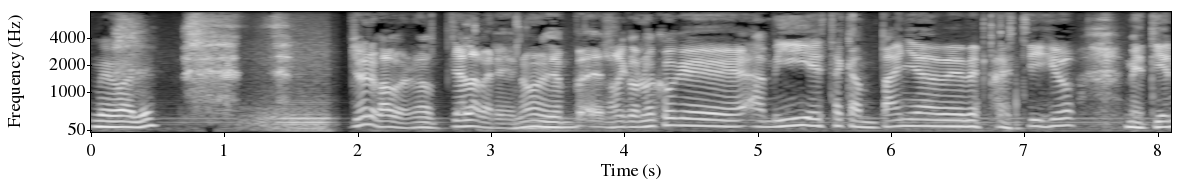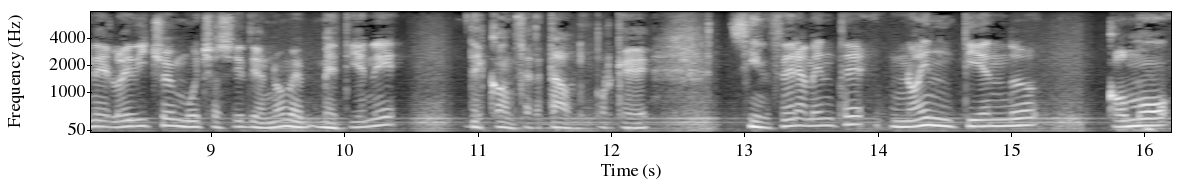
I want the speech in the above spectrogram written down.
Me vale. Yo no, ya la veré, ¿no? Reconozco que a mí esta campaña de desprestigio me tiene, lo he dicho en muchos sitios, ¿no? Me, tiene desconcertado, porque sinceramente no entiendo cómo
